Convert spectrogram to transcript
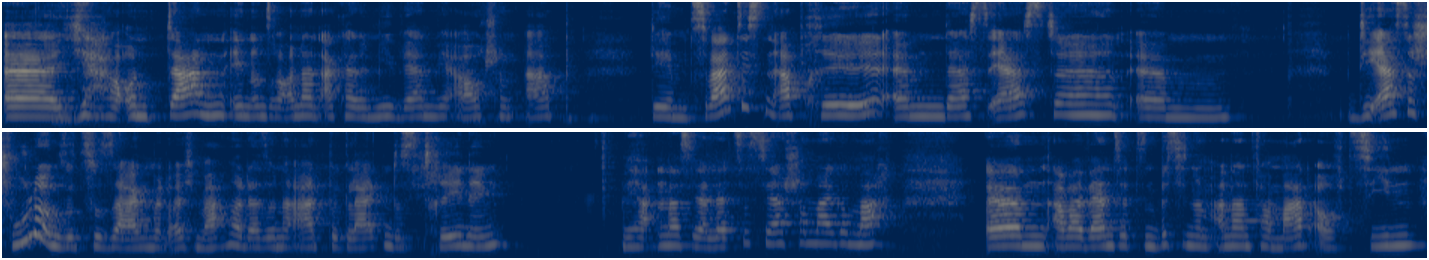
Äh, ja, und dann in unserer Online-Akademie werden wir auch schon ab dem 20. April ähm, das erste, ähm, die erste Schulung sozusagen mit euch machen oder so eine Art begleitendes Training. Wir hatten das ja letztes Jahr schon mal gemacht, ähm, aber werden es jetzt ein bisschen im anderen Format aufziehen.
